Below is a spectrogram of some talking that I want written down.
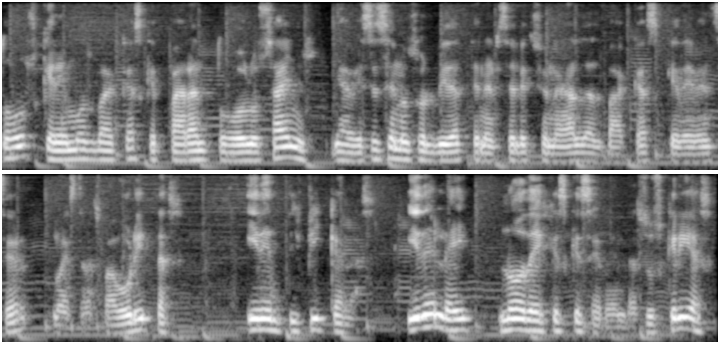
todos queremos vacas que paran todos los años y a veces se nos olvida tener seleccionadas las vacas que deben ser nuestras favoritas. Identifícalas y de ley no dejes que se vendan sus crías.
